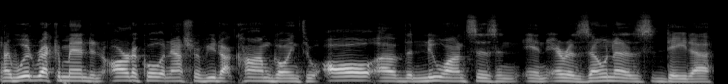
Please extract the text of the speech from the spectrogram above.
I would recommend an article at nationalreview.com going through all of the nuances in, in Arizona's data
